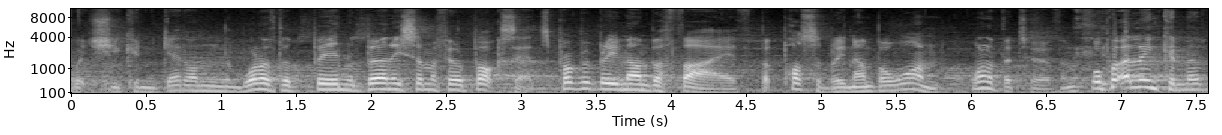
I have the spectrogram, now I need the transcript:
which you can get on one of the Bernie Summerfield box sets. Probably number five, but possibly number one. One of the two of them. We'll put a link in the.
